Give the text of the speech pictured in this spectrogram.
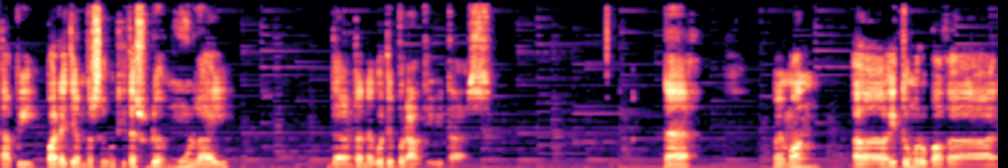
tapi pada jam tersebut kita sudah mulai dalam tanda kutip beraktivitas. Nah, memang uh, itu merupakan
